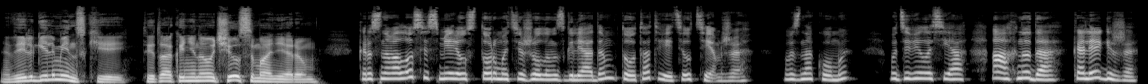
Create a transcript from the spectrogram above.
Вильгельминский, ты так и не научился манерам. Красноволосый смерил Сторма тяжелым взглядом, тот ответил тем же. «Вы знакомы?» Удивилась я. «Ах, ну да, коллеги же.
